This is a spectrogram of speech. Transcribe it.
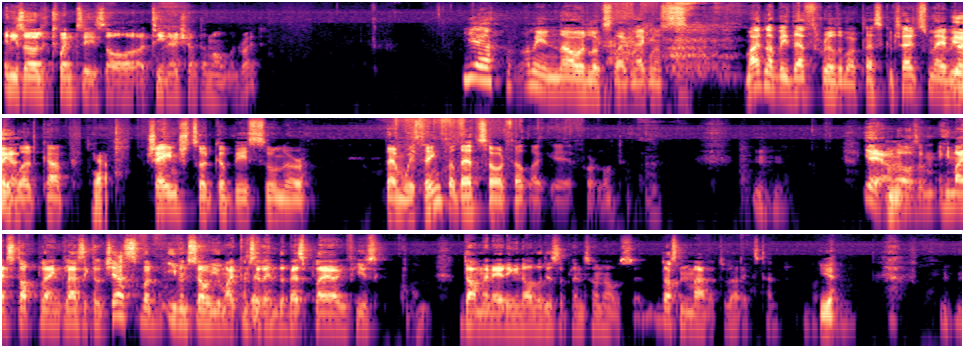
in his early twenties or a teenager at the moment, right? Yeah, I mean, now it looks like Magnus might not be that thrilled about classical chess. Maybe yeah, the yeah. World Cup yeah. changed, so it could be sooner than we think. But that's how it felt like yeah, for a long time. Mm-hmm. Yeah, mm. well, he might stop playing classical chess, but even so, you might consider him the best player if he's dominating in other disciplines. Who knows? It doesn't matter to that extent. But, yeah. Um, mm-hmm.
